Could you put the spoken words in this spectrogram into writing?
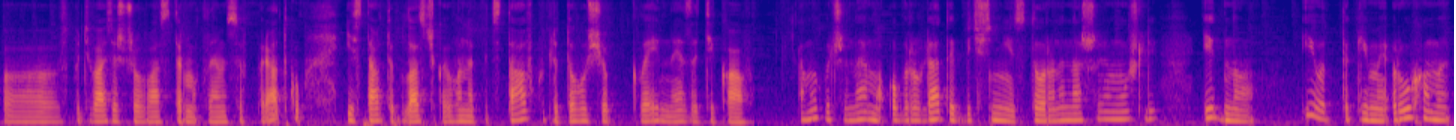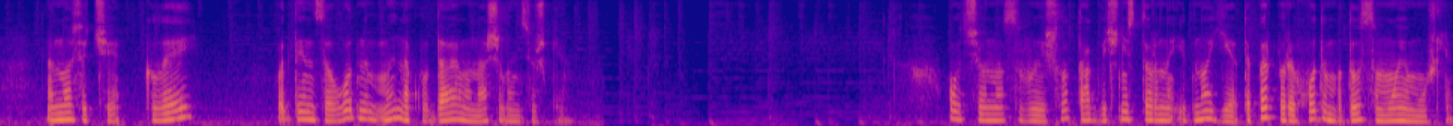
е, сподіваюся, що у вас з термоклеєм все в порядку. І ставте, будь ласка, його на підставку для того, щоб клей не затікав. А ми починаємо обробляти бічні сторони нашої мушлі і дно. І от такими рухами, наносячи клей один за одним, ми накладаємо наші ланцюжки. От що у нас вийшло. Так, бічні сторони і дно є. Тепер переходимо до самої мушлі.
